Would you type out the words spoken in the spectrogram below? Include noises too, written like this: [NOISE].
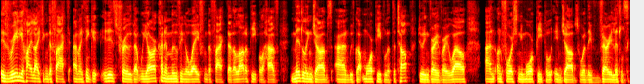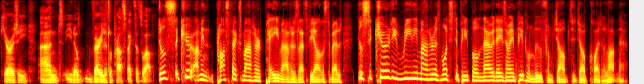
is really highlighting the fact, and I think it, it is true that we are kind of moving away from the fact that a lot of people have middling jobs and we've got more people at the top doing very, very well. And unfortunately, more people in jobs where they've very little security and, you know, very little prospects as well. Does secure, I mean, prospects matter, pay matters, let's be honest about it. Does security really matter as much to people nowadays? I mean, people move from job to job quite a lot now.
